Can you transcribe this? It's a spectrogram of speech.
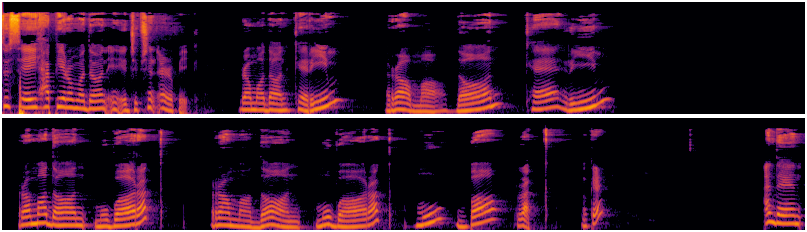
Happy Ramadan in Egyptian Arabic. Ramadan Kareem. Ramadan Kareem. Ramadan Mubarak. Ramadan Mubarak. Mubarak. Okay? And then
